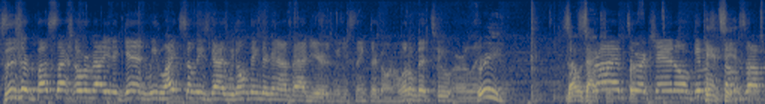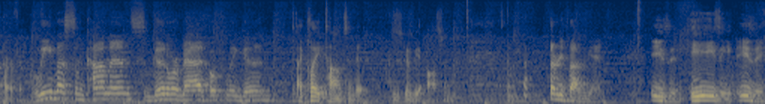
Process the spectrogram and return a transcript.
So this is our bust slash overvalued again. We like some of these guys. We don't think they're gonna have bad years. We just think they're going a little bit too early. Three. That was Subscribe to our channel. Give us a thumbs it up. perfect. Leave us some comments, good or bad. Hopefully good. I Klay Thompson did because he's gonna be awesome. 35 a game. Easy. Easy. Easy.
